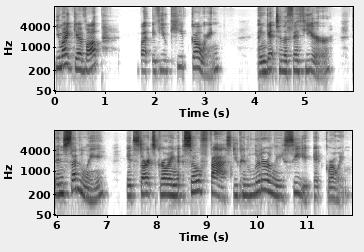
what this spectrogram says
you might give up. But if you keep going and get to the fifth year, then suddenly it starts growing so fast you can literally see it growing.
